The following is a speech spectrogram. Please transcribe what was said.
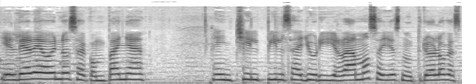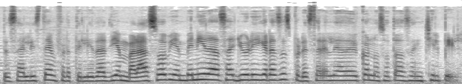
Y el día de hoy nos acompaña en Chilpil Sayuri Ramos. Ella es nutrióloga especialista en fertilidad y embarazo. Bienvenida Sayuri, gracias por estar el día de hoy con nosotras en Chilpil.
